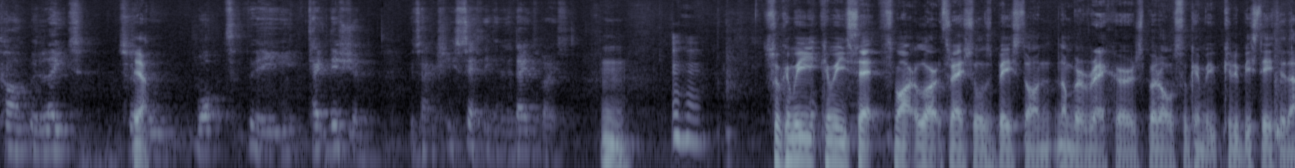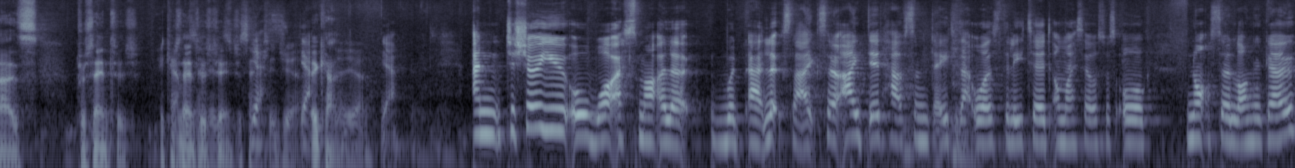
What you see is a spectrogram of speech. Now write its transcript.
can't relate to yeah. what the technician is actually setting in the database. Mm. Mm-hmm. So can we can we set smart alert thresholds based on number of records, but also can we could it be stated as percentage? It can percentage change. Percentage, yes. yeah. yeah. It can. Yeah, yeah. yeah. And to show you all what a smart alert would, uh, looks like, so I did have some data that was deleted on my Salesforce org not so long ago,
